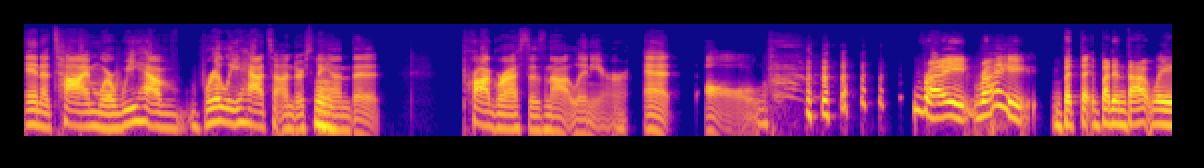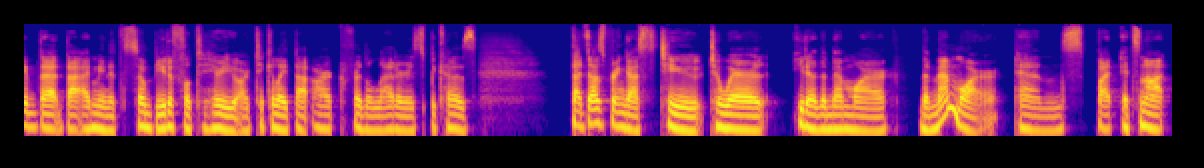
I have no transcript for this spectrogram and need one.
in a time where we have really had to understand that progress is not linear at all Right, right. But th- but in that way, that that I mean, it's so beautiful to hear you articulate that arc for the letters because that does bring us to to where you know the memoir the memoir ends, but it's not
